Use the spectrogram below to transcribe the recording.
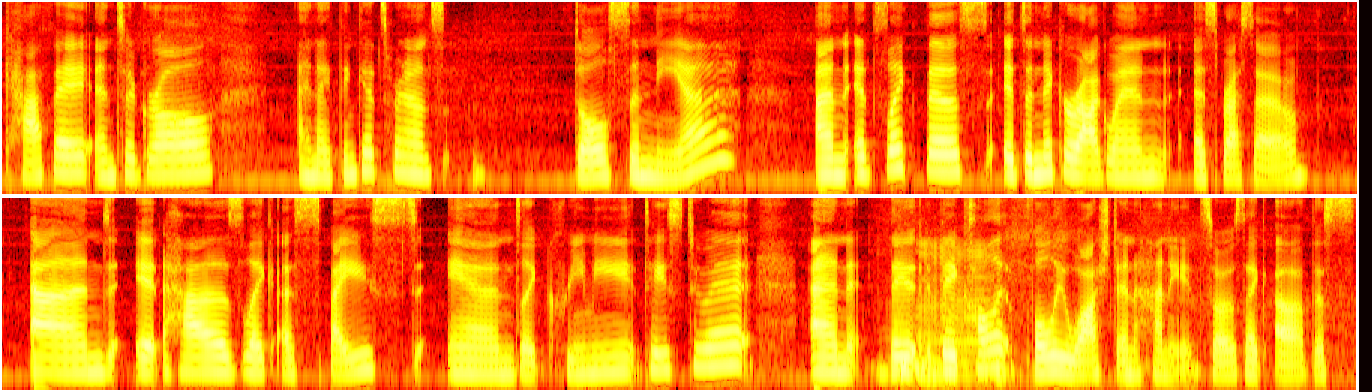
Cafe Integral, and I think it's pronounced Dulcinea. And it's like this it's a Nicaraguan espresso. And it has like a spiced and like creamy taste to it. And they they call it mm. fully washed and honeyed. So I was like, oh, this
